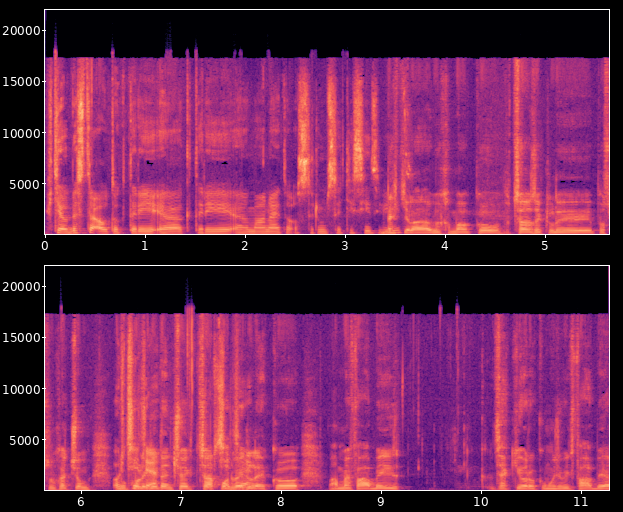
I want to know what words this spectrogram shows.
Chtěl byste auto, který, eh, který eh, má na to o 700 tisíc víc? Nechtěla, abychom jako třeba řekli posluchačům, kolik je ten člověk třeba Určitě. podvedl. Jako máme Fabii, z jakého roku může být Fabia,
